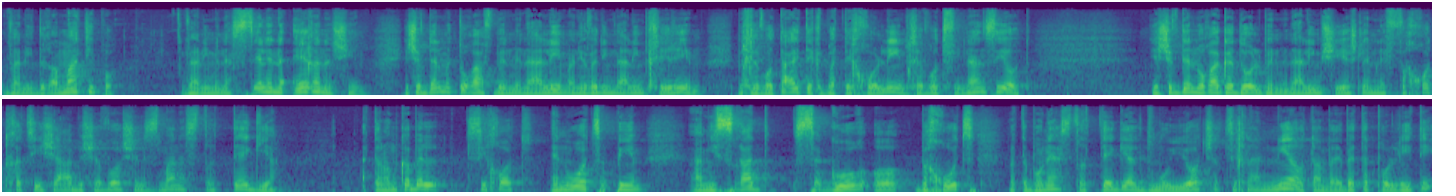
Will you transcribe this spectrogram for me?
ואני דרמטי פה. ואני מנסה לנער אנשים. יש הבדל מטורף בין מנהלים, אני עובד עם מנהלים בכירים, בחברות הייטק, בתי חולים, חברות פיננסיות. יש הבדל נורא גדול בין מנהלים שיש להם לפחות חצי שעה בשבוע של זמן אסטרטגיה. אתה לא מקבל שיחות, אין וואטסאפים, המשרד סגור או בחוץ, ואתה בונה אסטרטגיה על דמויות שאתה צריך להניע אותן בהיבט הפוליטי,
